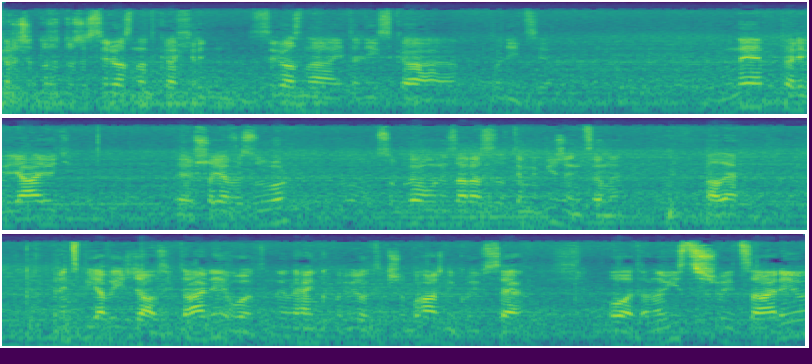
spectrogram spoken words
Коротше, дуже-дуже серйозна така хер... серйозна італійська поліція. Вони перевіряють, е, що я везу. Особливо вони зараз з тими біженцями. Але принципі я виїжджав з Італії, от, вони легенько перевірили тільки багажнику і все. От, а на в'їзд в Швейцарію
